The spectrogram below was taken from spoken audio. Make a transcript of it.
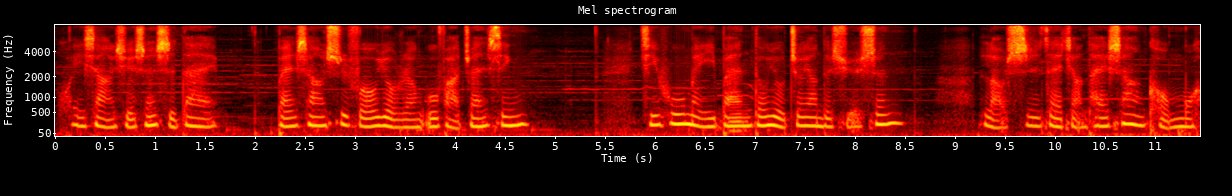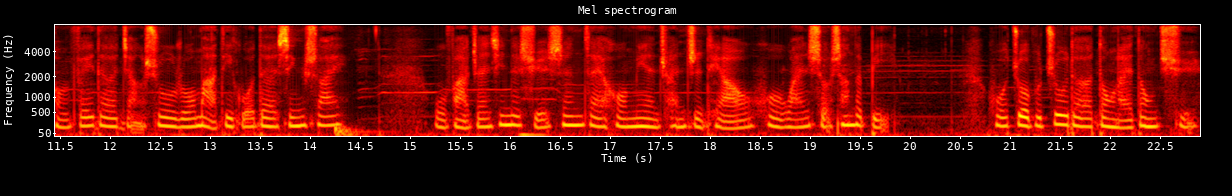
回想学生时代，班上是否有人无法专心？几乎每一班都有这样的学生。老师在讲台上口沫横飞的讲述罗马帝国的兴衰，无法专心的学生在后面传纸条，或玩手上的笔，或坐不住的动来动去。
